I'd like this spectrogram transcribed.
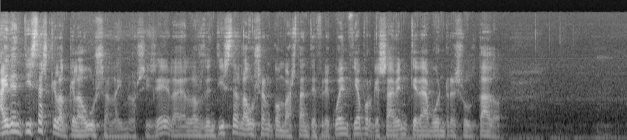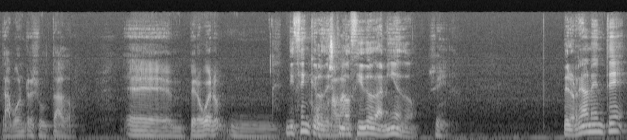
Hay dentistas que la, que la usan, la hipnosis. ¿eh? Los dentistas la usan con bastante frecuencia porque saben que da buen resultado. Da buen resultado. Eh, pero bueno... mm, Dicen que lo desconocido da miedo, Sí. pero realmente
